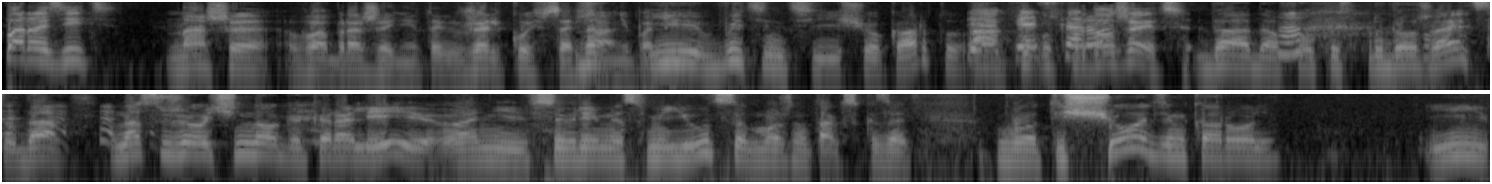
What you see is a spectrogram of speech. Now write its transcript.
поразить наше воображение. Так жаль, кофе совсем Да, не и попили. вытяните еще карту. Да. А, фокус король? продолжается. Да, да, фокус продолжается, да. У нас уже очень много королей, они все время смеются, можно так сказать. Вот, еще один король. И,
